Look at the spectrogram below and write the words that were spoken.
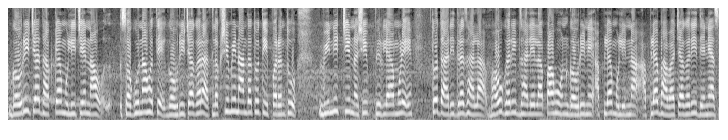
गौरीच्या धाकट्या मुलीचे नाव सगुणा होते. गौरीच्या घरात लक्ष्मी नांदत होती परंतु विनीतची नशीब फिरल्यामुळे तो दारिद्र्य झाला. भाऊ गरीब झालेला पाहून गौरीने आपल्या मुलींना आपल्या भावाच्या घरी देण्यास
